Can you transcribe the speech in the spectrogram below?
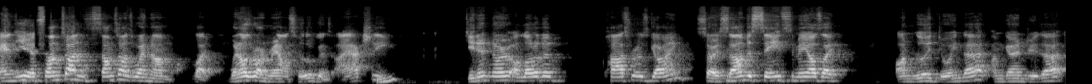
And you know, sometimes sometimes when I'm like when I was running around hooligans, I actually Mm-hmm. didn't know a lot of the parts where it was going. So some of the scenes to me, I was like, I'm really doing that. I'm going to do that.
